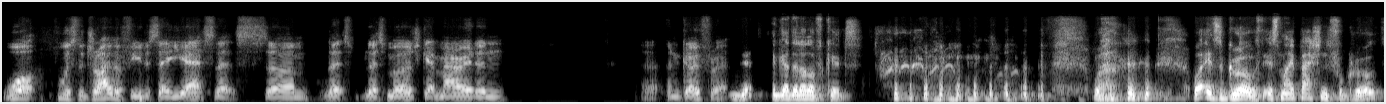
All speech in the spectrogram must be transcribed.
what was the driver for you to say yes let's um let's let's merge get married and uh, and go for it. I get a lot of kids. Well well it's growth. It's my passion for growth.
